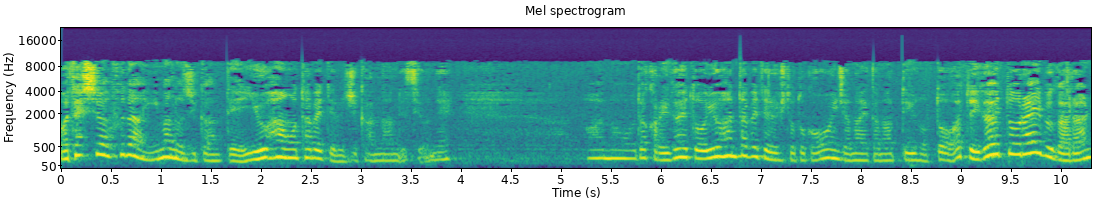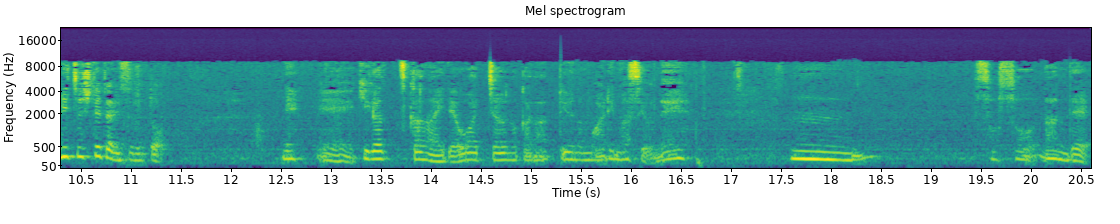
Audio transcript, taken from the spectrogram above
私は普段今の時間って夕飯を食べてる時間なんですよね。あのだから意外と夕飯食べてる人とか多いんじゃないかなっていうのとあと意外とライブが乱立してたりすると、ねえー、気が付かないで終わっちゃうのかなっていうのもありますよね。うんそうそうなんで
